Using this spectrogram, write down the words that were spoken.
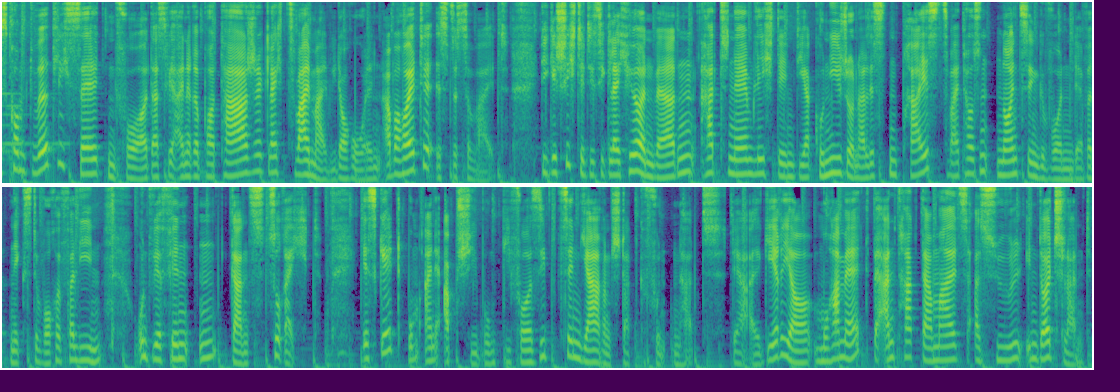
Es kommt wirklich selten vor, dass wir eine Reportage gleich zweimal wiederholen, aber heute ist es soweit. Die Geschichte, die Sie gleich hören werden, hat nämlich den Diakonie-Journalistenpreis 2019 gewonnen. Der wird nächste Woche verliehen und wir finden ganz zu Recht. Es geht um eine Abschiebung, die vor 17 Jahren stattgefunden hat. Der Algerier Mohammed beantragt damals Asyl in Deutschland.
